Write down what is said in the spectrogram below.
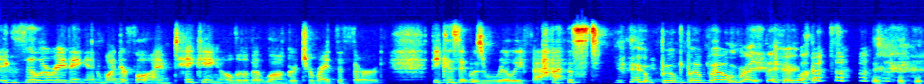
exhilarating and wonderful. I'm taking a little bit longer to write the third because it was really fast. boom, boom, boom, right there. It was.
